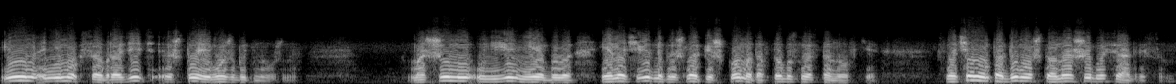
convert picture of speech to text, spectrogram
и он не мог сообразить, что ей может быть нужно. Машины у нее не было, и она, очевидно, пришла пешком от автобусной остановки. Сначала он подумал, что она ошиблась адресом.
